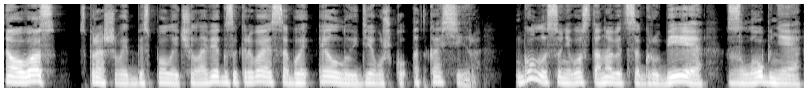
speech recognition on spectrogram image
А у вас?» — спрашивает бесполый человек, закрывая собой Эллу и девушку от кассира. Голос у него становится грубее, злобнее,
